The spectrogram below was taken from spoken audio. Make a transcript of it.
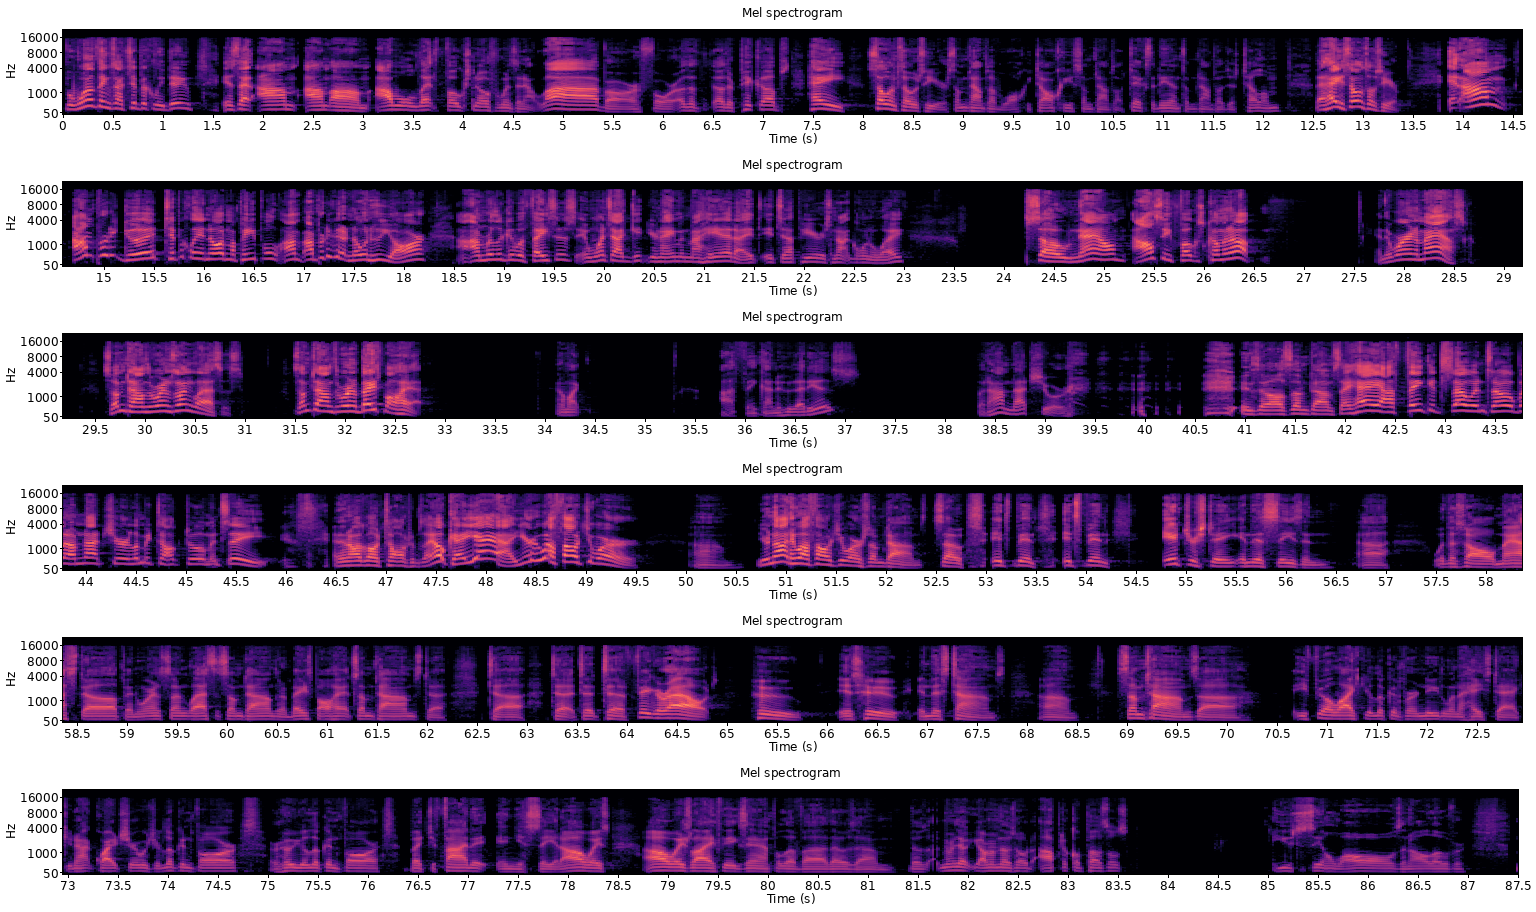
But one of the things I typically do is that I'm, I'm, um, I will let folks know for Wednesday Night Live or for other, other pickups, hey, so and so's here. Sometimes I'll walkie talkie, sometimes I'll text it in, sometimes I'll just tell them that, hey, so and so's here. And I'm, I'm pretty good typically at knowing my people. I'm, I'm pretty good at knowing who you are. I'm really good with faces. And once I get your name in my head, I, it, it's up here, it's not going away. So now I'll see folks coming up and they're wearing a mask. Sometimes they're wearing sunglasses. Sometimes they're wearing a baseball hat. And I'm like, I think I know who that is, but I'm not sure. and so I'll sometimes say, Hey, I think it's so and so, but I'm not sure. Let me talk to him and see. And then I'll go talk to him and say, Okay, yeah, you're who I thought you were. Um, you're not who I thought you were sometimes. So it's been, it's been interesting in this season. Uh, with us all masked up and wearing sunglasses sometimes and a baseball hat sometimes to, to, uh, to, to, to figure out who is who in this times. Um, sometimes uh, you feel like you're looking for a needle in a haystack. You're not quite sure what you're looking for or who you're looking for, but you find it and you see it. I always, I always like the example of uh, those, um, those. Remember, y'all remember those old optical puzzles you used to see on walls and all over.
